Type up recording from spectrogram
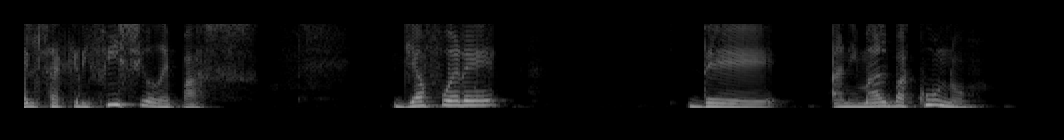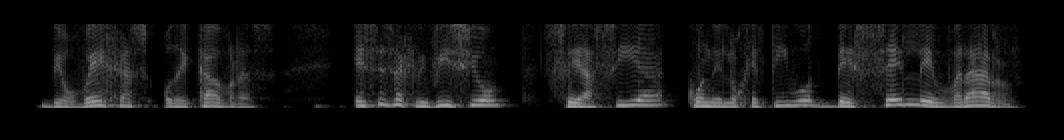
el sacrificio de paz, ya fuere de animal vacuno, de ovejas o de cabras. Ese sacrificio se hacía con el objetivo de celebrar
